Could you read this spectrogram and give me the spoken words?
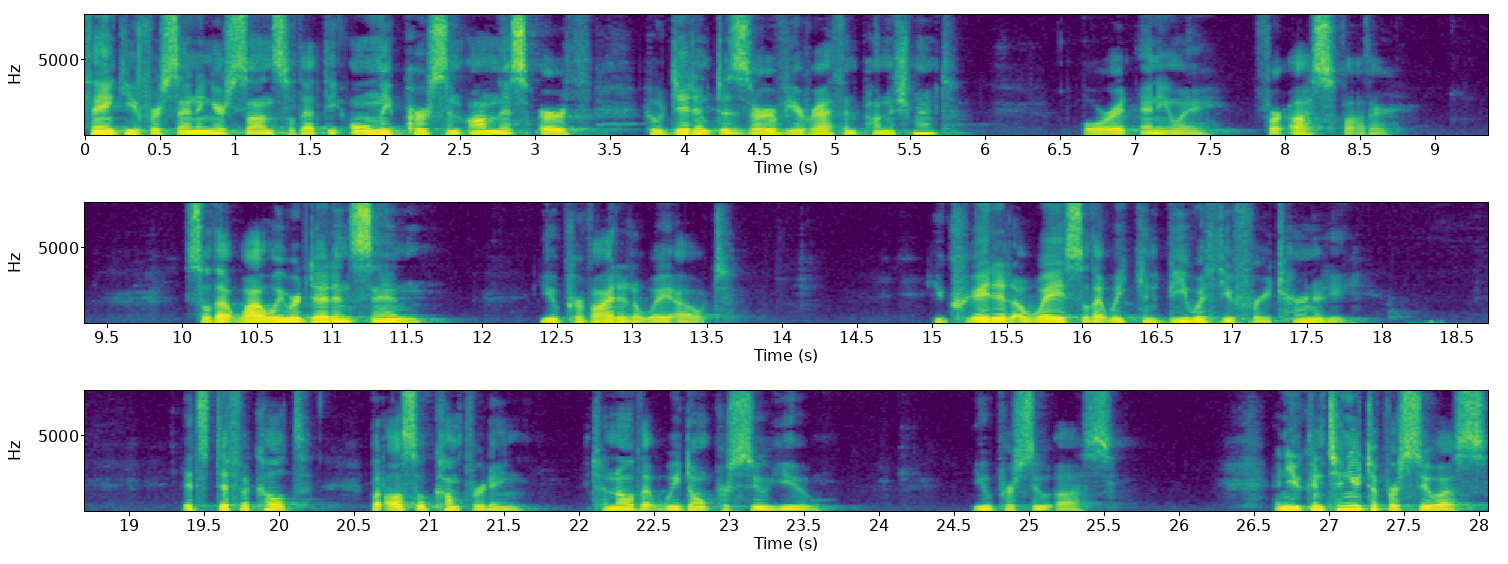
Thank you for sending your Son so that the only person on this earth who didn't deserve your wrath and punishment bore it anyway for us, Father. So that while we were dead in sin, you provided a way out. You created a way so that we can be with you for eternity. It's difficult, but also comforting to know that we don't pursue you, you pursue us. And you continue to pursue us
